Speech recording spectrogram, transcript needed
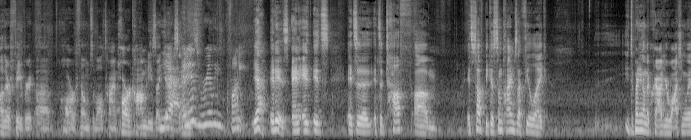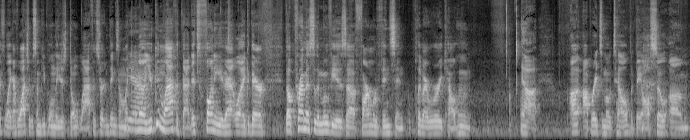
other favorite uh, horror films of all time, horror comedies, I guess. Yeah, it is really funny. Yeah, it is, and it, it's it's a it's a tough um, it's tough because sometimes I feel like depending on the crowd you're watching with, like I've watched it with some people and they just don't laugh at certain things. I'm like, Yeah. no, you can laugh at that. It's funny that like they're the premise of the movie is uh, Farmer Vincent, played by Rory Calhoun, uh, uh, operates a motel, but they also um,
